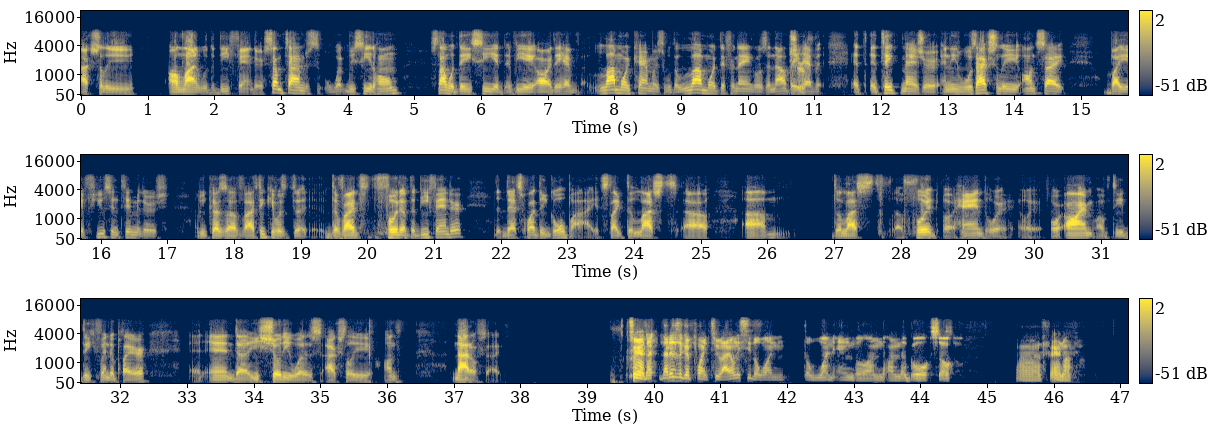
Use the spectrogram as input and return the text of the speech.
actually online with the defender. Sometimes what we see at home it's not what they see at the VAR. They have a lot more cameras with a lot more different angles, and now they sure. have a, a, a, tape measure, and he was actually on site by a few centimeters because of I think it was the the right foot of the defender. That's what they go by. It's like the last uh, um, the last uh, foot or hand or, or or arm of the defender player and uh, he showed he was actually on not offside. Fair. That that is a good point too. I only see the one the one angle on on the goal, so uh, fair enough.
